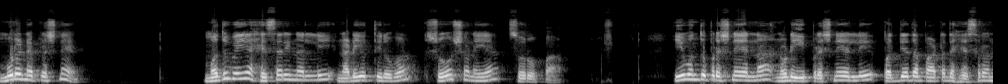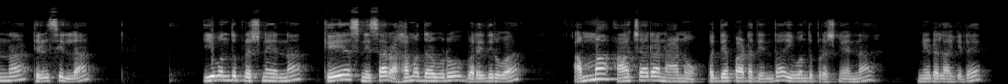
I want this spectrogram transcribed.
ಮೂರನೇ ಪ್ರಶ್ನೆ, ಮದುವೆಯ ಹೆಸರಿನಲ್ಲಿ ನಡೆಯುತ್ತಿರುವ ಶೋಷಣೆಯ ಸ್ವರೂಪ. ಈ ಒಂದು ಪ್ರಶ್ನೆಯನ್ನ ನೋಡಿ, ಈ ಪ್ರಶ್ನೆಯಲ್ಲಿ ಪದ್ಯದ ಪಾಠದ ಹೆಸರನ್ನ ತಿಳಿಸಿಲ್ಲ. ಈ ಒಂದು ಪ್ರಶ್ನೆಯನ್ನ ಕೆ ಎಸ್ ನಿಸಾರ್ ಅಹಮದ್ ಅವರು ಬರೆದಿರುವ ಅಮ್ಮ ಆಚಾರ ನಾನು ಪದ್ಯಪಾಠದಿಂದ ಈ ಒಂದು ಪ್ರಶ್ನೆಯನ್ನ ನೀಡಲಾಗಿದೆ.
